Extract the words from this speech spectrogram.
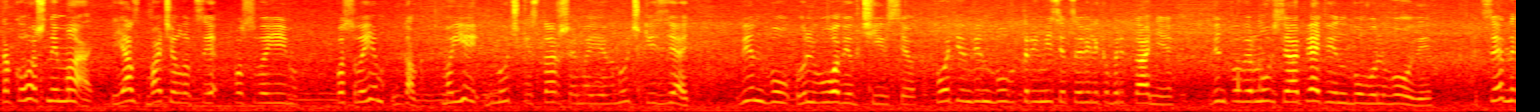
Такого ж немає. Я бачила це по своїм, по своїм, як, моїй внучці, старшій моєї внучки зять. Він був у Львові вчився, потім він був три місяці в Великобританії. Він повернувся, опять він був у Львові. Це не,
